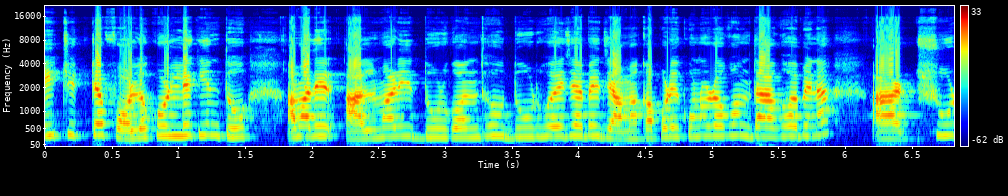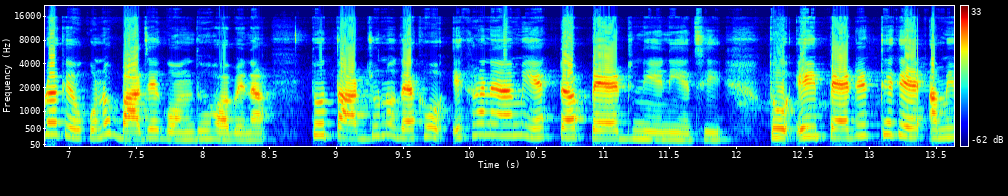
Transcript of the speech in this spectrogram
এই ট্রিকটা ফলো করলে কিন্তু আমাদের আলমারির দুর্গন্ধও দূর হয়ে যাবে জামা কাপড়ে কোনো রকম দাগ হবে না, আর সুরাকেও কোনো বাজে গন্ধ হবে না। তো তার জন্য দেখো, এখানে আমি একটা প্যাড নিয়ে নিয়েছি। তো এই প্যাডের থেকে আমি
